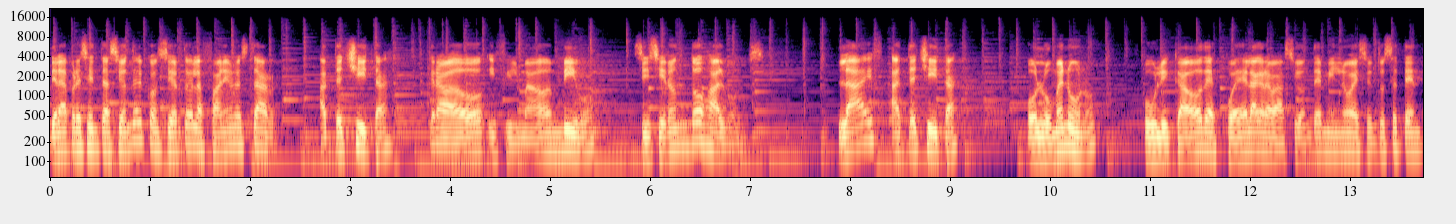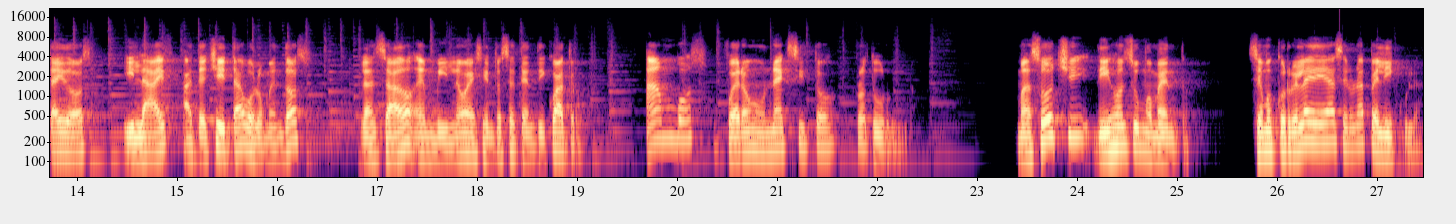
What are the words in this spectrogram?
De la presentación del concierto de la Fanny All Star a Techita, grabado y filmado en vivo, se hicieron dos álbumes. Live at Techita, volumen 1, publicado después de la grabación de 1972, y Live at Techita, volumen 2, lanzado en 1974. Ambos fueron un éxito rotundo. Masucci dijo en su momento, se me ocurrió la idea de hacer una película.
